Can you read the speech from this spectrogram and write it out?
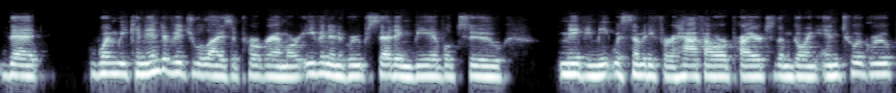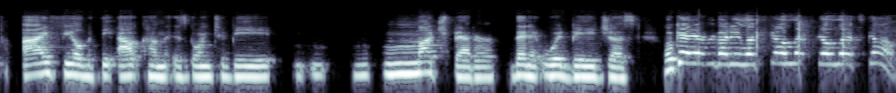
that when we can individualize a program or even in a group setting be able to maybe meet with somebody for a half hour prior to them going into a group i feel that the outcome is going to be much better than it would be just okay everybody let's go let's go let's go.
